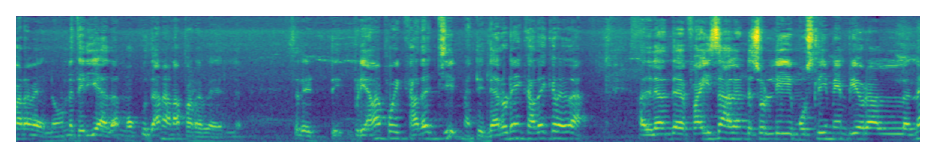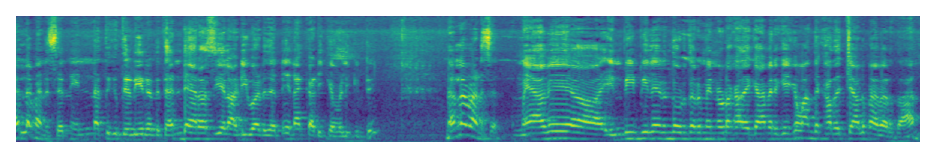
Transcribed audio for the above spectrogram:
பறவை இல்லை. ஒன்றும் தெரியாதா? மொக்கு தான் ஆனால் இல்லை. சரி எட்டு. இப்படியான போய் கதைச்சு மற்ற எல்லாரோடையும் கதைக்கிறது தான் அதில் அந்த ஃபைசால்னு சொல்லி முஸ்லீம் எம்பி ஒரு ஆள் நல்ல மனுஷன். இன்னத்துக்கு திடீரென்று தண்டை அரசியல் அடிபாடுதண்டு எனக்கு அடிக்க வலிக்கிட்டு. நல்ல மனுஷன். உண்மையாகவே என்பிபியில் இருந்த ஒருத்தர் என்னோட கதைக்காம இருக்க வந்து கதைச்சாலும் அவர் தான்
